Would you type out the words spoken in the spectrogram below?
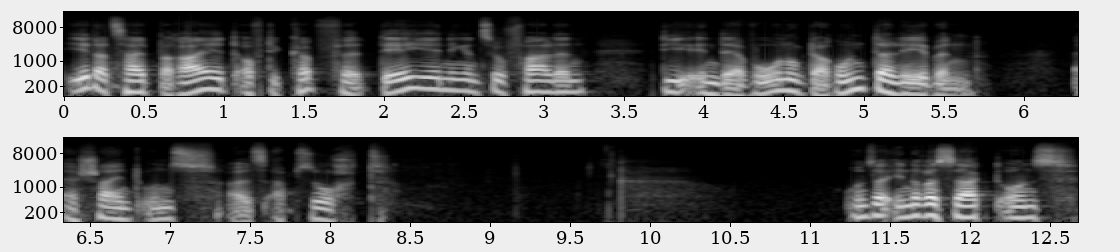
jederzeit bereit, auf die Köpfe derjenigen zu fallen, die in der Wohnung darunter leben, erscheint uns als absurd. Unser Inneres sagt uns,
